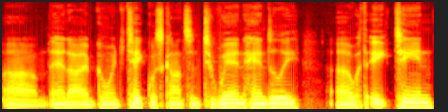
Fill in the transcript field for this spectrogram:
Um, and I'm going to take Wisconsin to win handily uh, with 18.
